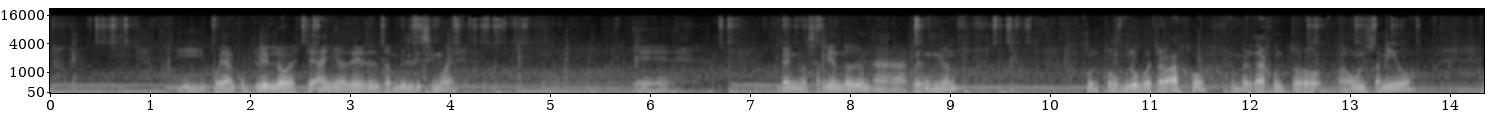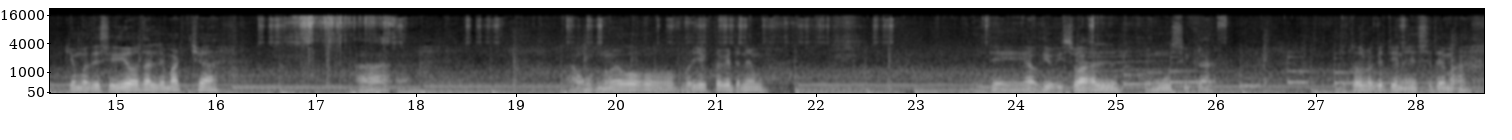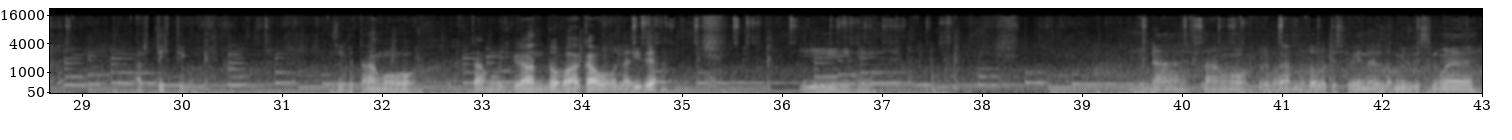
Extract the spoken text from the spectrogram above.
y puedan cumplirlo este año del 2019. Eh, vengo saliendo de una reunión junto a un grupo de trabajo, en verdad junto a unos amigos, que hemos decidido darle marcha a, un nuevo proyecto que tenemos de audiovisual, de música, de todo lo que tiene ese tema artístico. Así que estábamos, estábamos llegando a cabo la idea y, y nada, estábamos preparando todo lo que se viene en el 2019,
